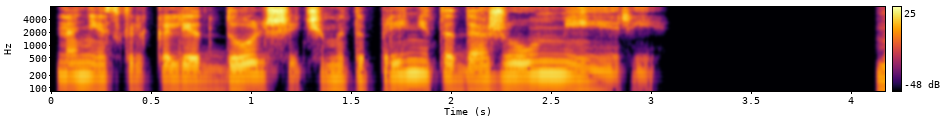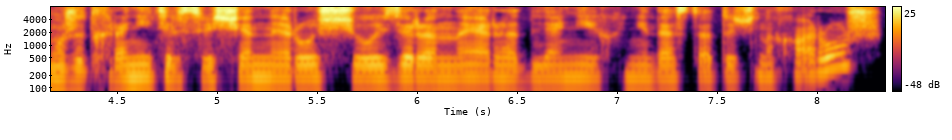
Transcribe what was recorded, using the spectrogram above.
на несколько лет дольше, чем это принято даже у Мери. Может, хранитель священной рощи озера Нера для них недостаточно хорош?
